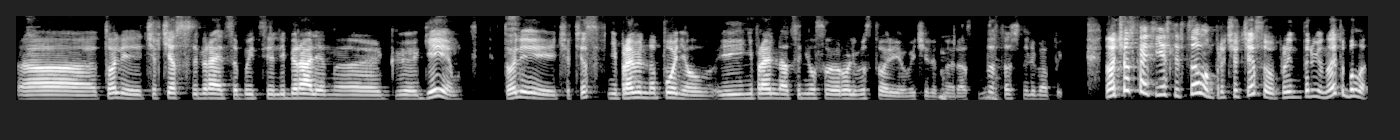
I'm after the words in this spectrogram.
то ли Черчесов собирается быть либерален э, к геям, то ли Черчесов неправильно понял и неправильно оценил свою роль в истории в очередной раз. Ну, достаточно любопытно. Ну, а что сказать, если в целом про Черчесова, про интервью? Ну, это было,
